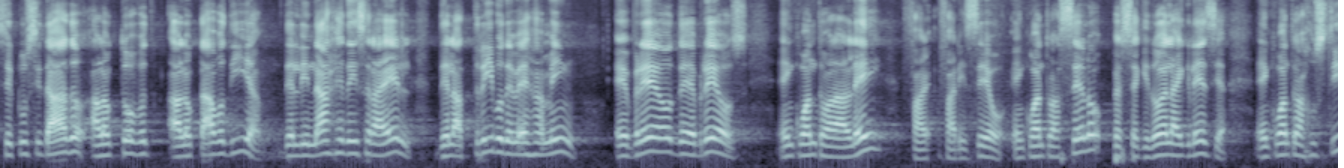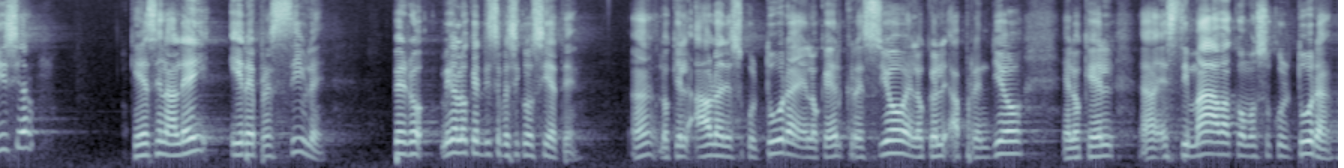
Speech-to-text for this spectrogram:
circuncidado al octavo, al octavo día, del linaje de Israel, de la tribu de Benjamín, hebreo de hebreos, en cuanto a la ley, fariseo, en cuanto a celo, perseguidor de la iglesia, en cuanto a justicia, que es en la ley irrepresible. Pero mira lo que dice el versículo 7. ¿ah? lo que él habla de su cultura, en lo que él creció, en lo que él aprendió, en lo que él ah, estimaba como su cultura.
